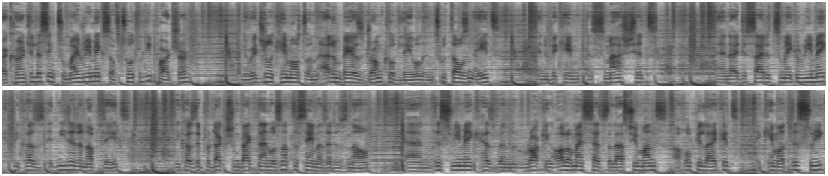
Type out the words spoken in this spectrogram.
Are currently listening to my remix of Total Departure. The original came out on Adam Beyer's Drumcode label in 2008 and it became a smash hit. And I decided to make a remake because it needed an update because the production back then was not the same as it is now. And this remake has been rocking all of my sets the last few months. I hope you like it. It came out this week,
